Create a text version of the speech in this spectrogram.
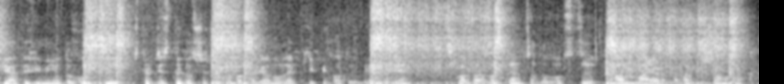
Kwiaty w imieniu dowódcy 43 Batalionu Lekkiej Piechoty w Braniewie składa zastępca dowódcy pan major Adam Krzązak.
